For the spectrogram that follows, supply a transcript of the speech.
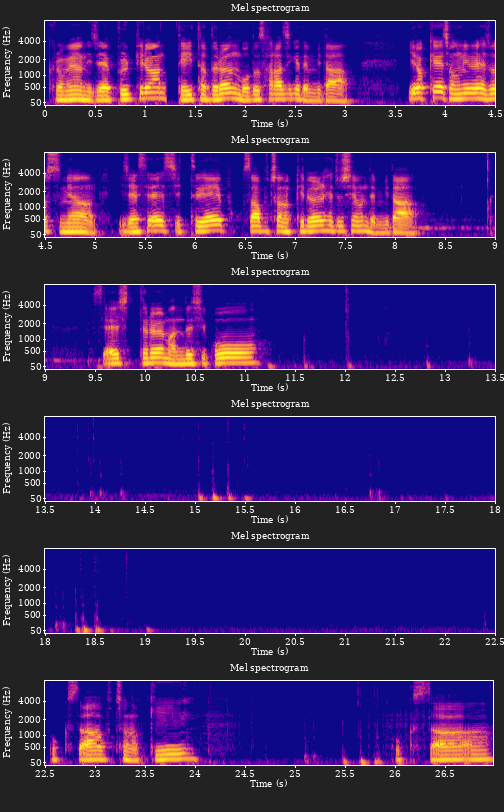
그러면 이제 불필요한 데이터들은 모두 사라지게 됩니다. 이렇게 정리를 해줬으면 이제 셀 시트에 복사 붙여넣기를 해주시면 됩니다. 셀 시트를 만드시고 복사 붙여넣기 복사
